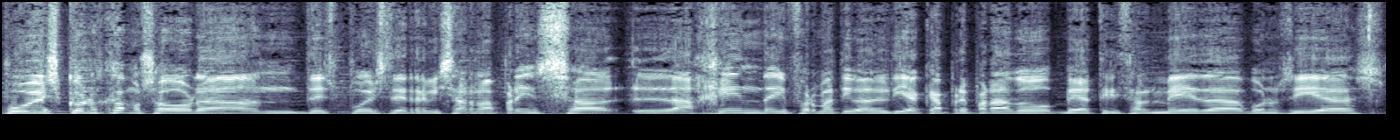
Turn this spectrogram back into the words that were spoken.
Pues conozcamos ahora, después de revisar la prensa, la agenda informativa del día que ha preparado Beatriz Almeda. Buenos días.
